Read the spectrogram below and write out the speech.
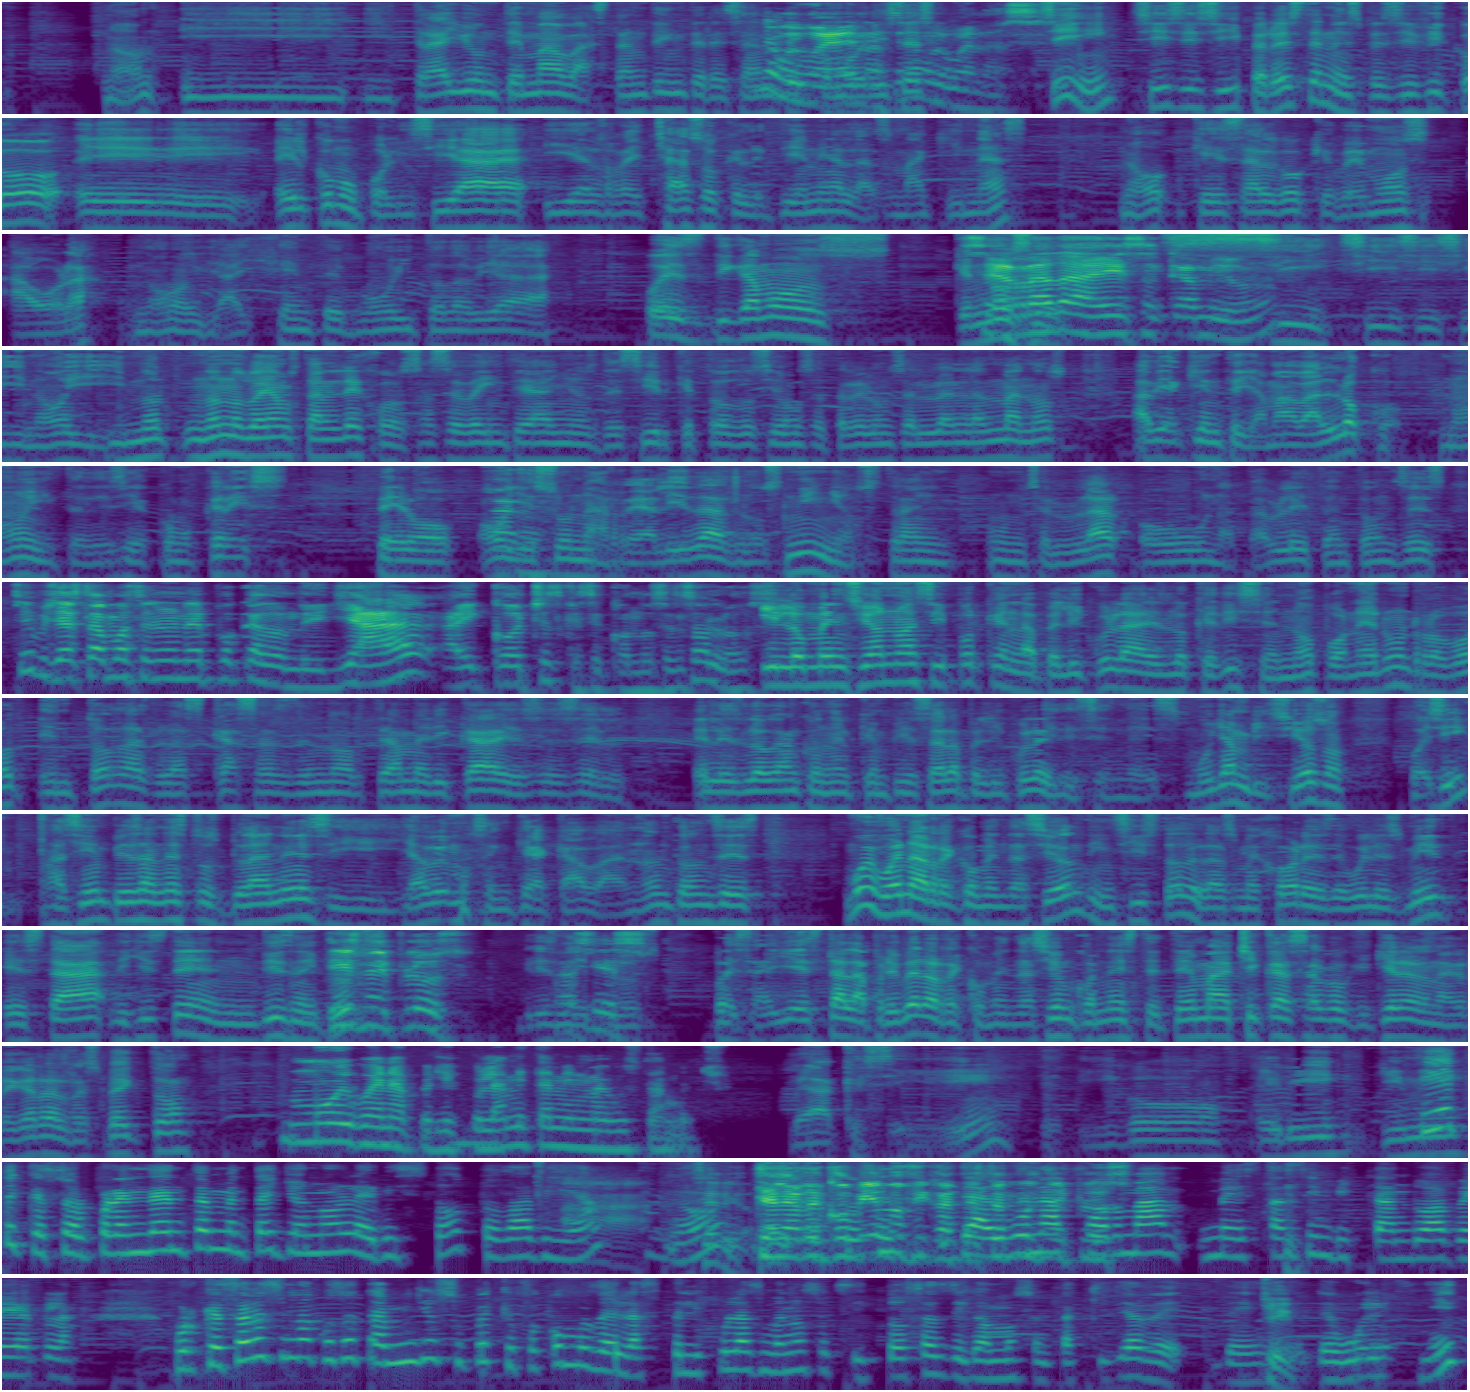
¿no? Y, trae un tema bastante interesante. Muy como dices. Muy buenas. Sí, sí, sí, sí, pero este en específico, eh, él como policía y el rechazo que le tiene a las máquinas, ¿no? Que es algo que vemos ahora, ¿no? Y hay gente muy todavía, pues digamos, Cerrada a ese cambio, ¿no? Sí, sí, sí, sí, ¿no? Y, no, no, nos vayamos tan lejos. Hace 20 años decir que todos íbamos a traer un celular en las manos, había quien te llamaba loco, ¿no? Y te decía, ¿cómo crees? Pero hoy es una realidad. Los niños traen un celular o una tableta, entonces... Sí, pues ya estamos en una época donde ya hay coches que se conducen solos. Y lo menciono así porque en la película es lo que dice, ¿no? Poner un robot en todas las casas de Norteamérica, ese es el el eslogan con el que empieza la película y dicen, es muy ambicioso. Pues sí, así empiezan estos planes y ya vemos en qué acaba, ¿no? Entonces, muy buena recomendación, insisto, de las mejores de Will Smith. Está, dijiste, en Disney Plus. Disney Plus. Disney Plus. Pues ahí está la primera recomendación con este tema. Chicas, ¿algo que quieran agregar al respecto? Muy buena película, a mí también me gusta mucho. Vea que sí, te digo, Eri, Jimmy. Fíjate que sorprendentemente yo no la he visto todavía, ah, ¿no? Te la recomiendo, fíjate. De alguna forma me estás invitando a verla. Porque, ¿sabes una cosa? También yo supe que fue como de las películas menos exitosas, digamos, en taquilla de, de, Will Smith.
